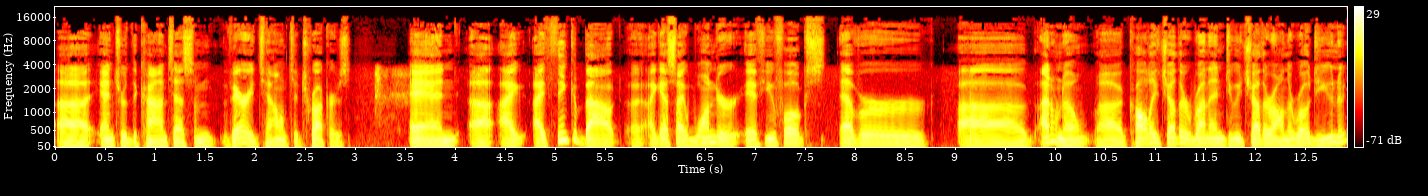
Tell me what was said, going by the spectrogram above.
uh, entered the contest, some very talented truckers, and uh, I I think about, uh, I guess I wonder if you folks ever. Uh, I don't know. Call each other, run into each other on the road. Do you know,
